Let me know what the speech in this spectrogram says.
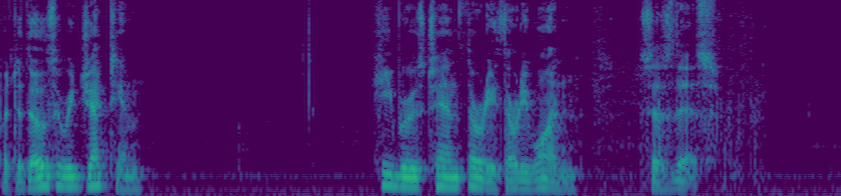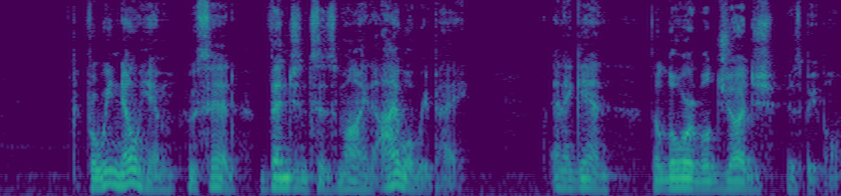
But to those who reject him, Hebrews 10 30 31 says this For we know him who said, Vengeance is mine, I will repay. And again, the Lord will judge his people.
